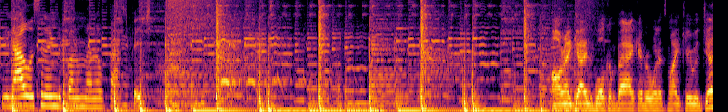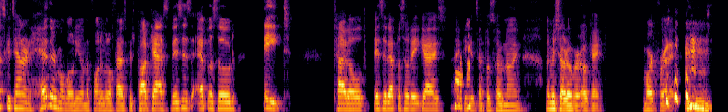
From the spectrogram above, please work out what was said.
You're now listening to Fundamental Fast Pitch. All right, guys, welcome back, everyone. It's Mike here with Jessica Tanner and Heather Maloney on the Fundamental Fast Pitch podcast. This is episode eight, titled, Is it episode eight, guys? I think it's episode nine. Let me start over. Okay, Mark for.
